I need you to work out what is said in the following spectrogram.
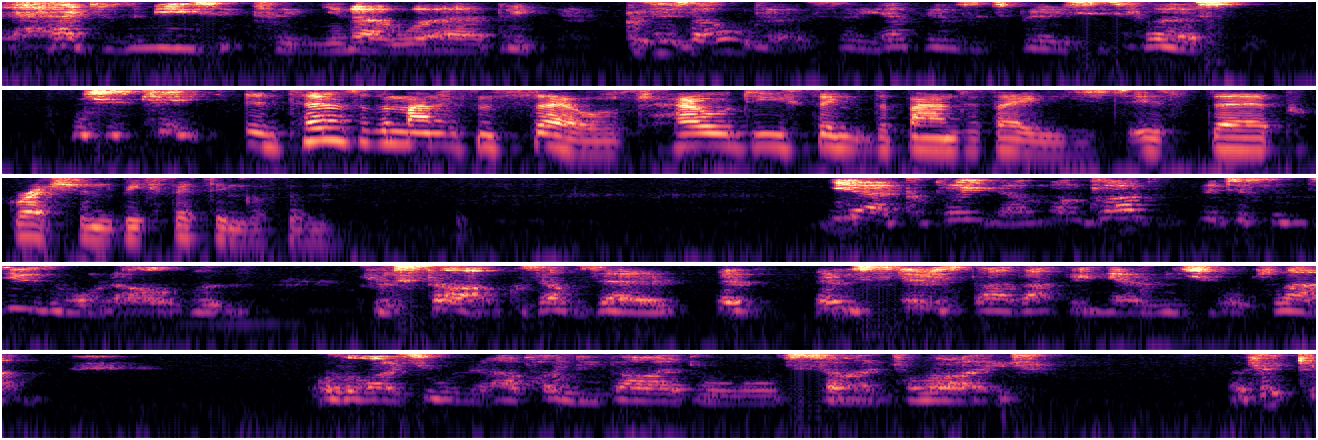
ahead of the music thing. You know, uh, because he was older, so he had those experiences first, which is key. in terms of the Manics themselves, how do you think the band have aged? Is their progression befitting of them? Yeah, completely. I'm, I'm glad they just didn't do the one album for a start because that was their, their, they were serious about that being their original plan. Otherwise, you wouldn't have Holy Bible or Design for Life. I think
